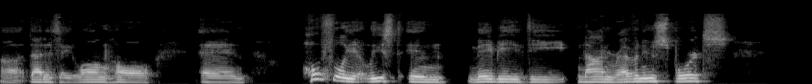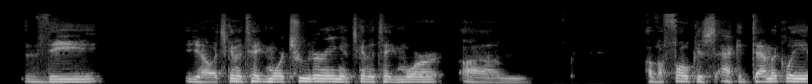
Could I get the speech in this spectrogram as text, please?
Uh, that is a long haul, and hopefully, at least in maybe the non-revenue sports, the you know it's going to take more tutoring. It's going to take more um, of a focus academically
